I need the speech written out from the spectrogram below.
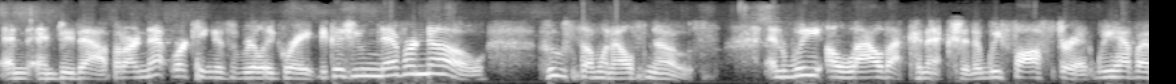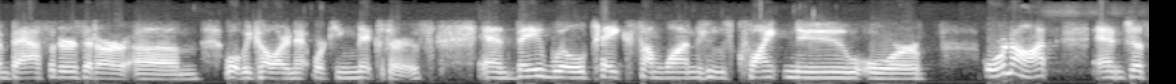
and, and do that. But our networking is really great because you never know who someone else knows. And we allow that connection and we foster it. We have ambassadors that are um, what we call our networking mixers, and they will take someone who's quite new or or not and just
